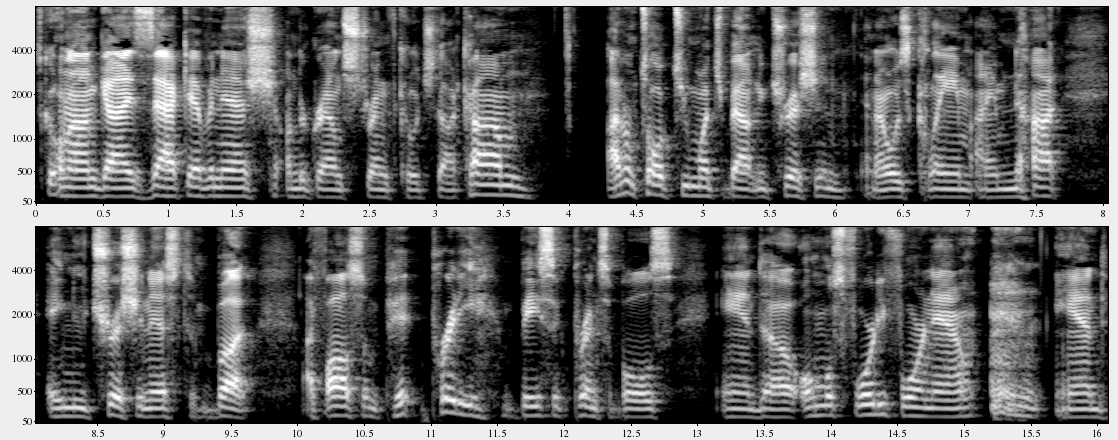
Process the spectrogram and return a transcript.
What's going on, guys? Zach Even-Esh, undergroundstrengthcoach.com. I don't talk too much about nutrition, and I always claim I am not a nutritionist, but I follow some pretty basic principles, and uh, almost 44 now, and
